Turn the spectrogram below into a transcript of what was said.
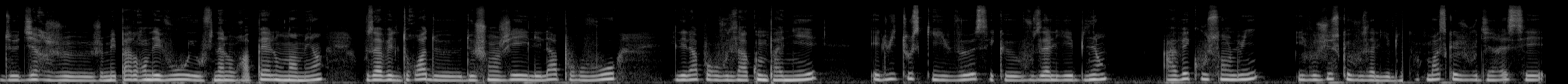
de dire je ne mets pas de rendez-vous et au final on rappelle, on en met un. Vous avez le droit de, changer, il est là pour vous, il est là pour vous accompagner. Et lui, tout ce qu'il veut, c'est que vous alliez bien, avec ou sans lui, il veut juste que vous alliez bien. Donc moi, ce que je vous dirais, c'est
